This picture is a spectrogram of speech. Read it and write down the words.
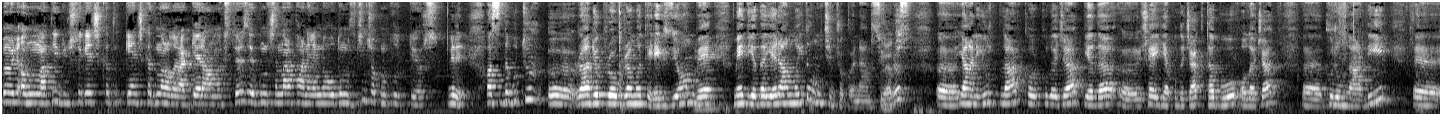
böyle anılmak değil, güçlü genç, kadın, genç kadınlar olarak yer almak istiyoruz ve bunun için nar tanelerinde olduğumuz için çok mutluluk diyoruz. Evet, aslında bu tür e, radyo programı, televizyon hı. ve medyada yer almayı da onun için çok önemsiyoruz. Evet. E, yani yurtlar korkulacak ya da e, şey yapılacak, tabu olacak e, kurumlar değil. E, e,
